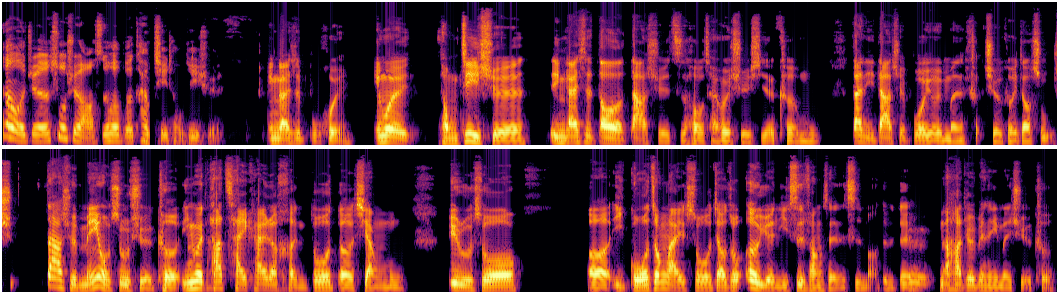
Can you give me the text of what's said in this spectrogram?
那我觉得数学老师会不会看不起统计学？应该是不会，因为统计学应该是到了大学之后才会学习的科目，但你大学不会有一门课学科叫数学。大学没有数学课，因为它拆开了很多的项目，比如说，呃，以国中来说，叫做二元一次方程式嘛，对不对？嗯那它就会变成一门学科，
